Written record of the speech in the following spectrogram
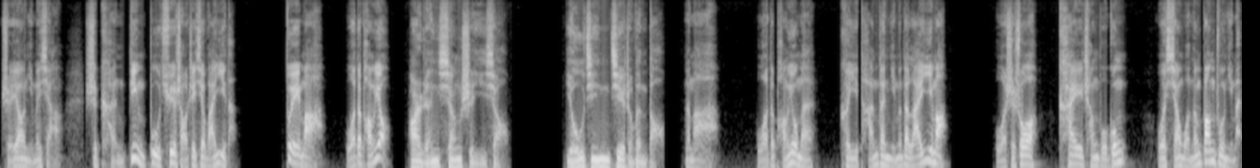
只要你们想，是肯定不缺少这些玩意的，对吗，我的朋友？”二人相视一笑。尤金接着问道：“那么，我的朋友们，可以谈谈你们的来意吗？我是说，开诚布公。”我想我能帮助你们。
